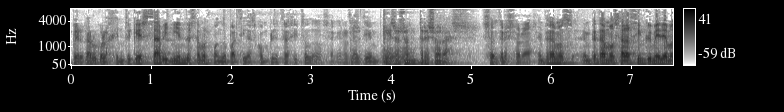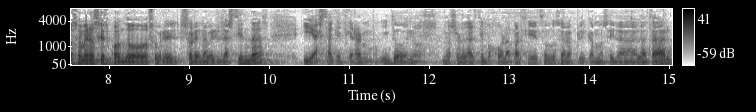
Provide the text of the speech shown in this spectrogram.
pero claro, con la gente que está viniendo estamos jugando partidas completas y todo. O sea que nos da tiempo. Que eso son tres horas. Son tres horas. Empezamos, empezamos a las cinco y media más o menos, que es cuando sobre, suelen abrir las tiendas, y hasta que cierran un poquito, y nos, nos suele dar tiempo a jugar la partida y todo, o sea, lo explicamos y la, la tal.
